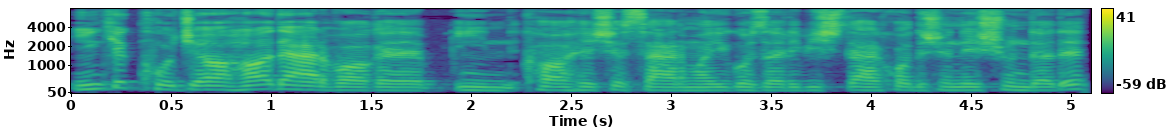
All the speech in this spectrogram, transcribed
اینکه کجاها در واقع این کاهش سرمایه گذاری بیشتر خودشو نشون داده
